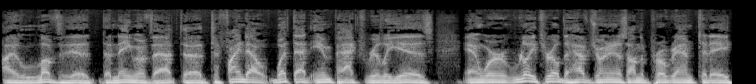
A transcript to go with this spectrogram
I love the, the name of that, uh, to find out what that impact really is. And we're really thrilled to have joining us on the program today.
